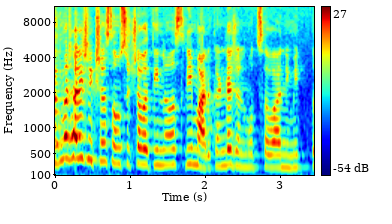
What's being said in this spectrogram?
पद्मशाली शिक्षण संस्थेच्या वतीनं श्री मार्कंड जन्मोत्सवानिमित्त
